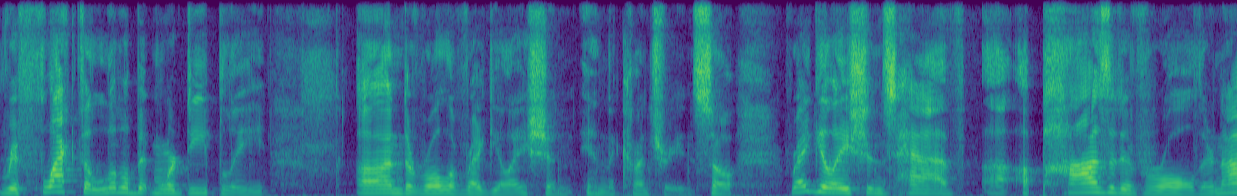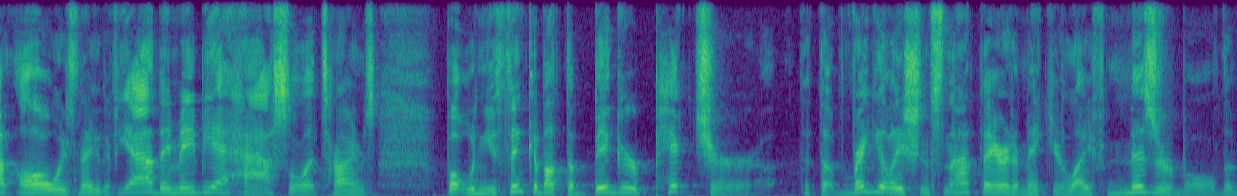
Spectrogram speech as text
reflect a little bit more deeply on the role of regulation in the country. And so regulations have a, a positive role. They're not always negative. Yeah, they may be a hassle at times but when you think about the bigger picture, that the regulation's not there to make your life miserable, the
